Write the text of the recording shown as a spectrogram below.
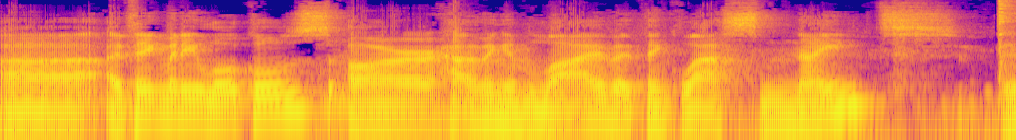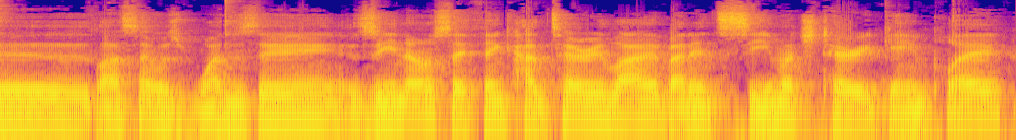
uh, I think many locals are having him live. I think last night, uh, last night was Wednesday. Xenos, I think, had Terry live. I didn't see much Terry gameplay.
